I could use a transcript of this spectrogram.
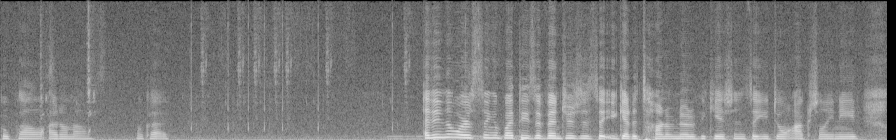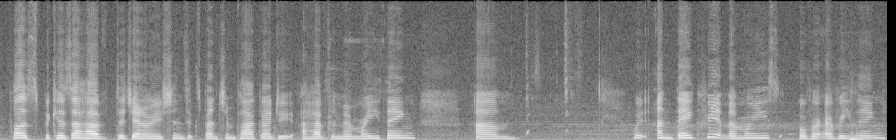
Opal? I don't know. Okay. I think the worst thing about these adventures is that you get a ton of notifications that you don't actually need. Plus, because I have the Generations expansion pack, I do I have the memory thing. Um, and they create memories over everything.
